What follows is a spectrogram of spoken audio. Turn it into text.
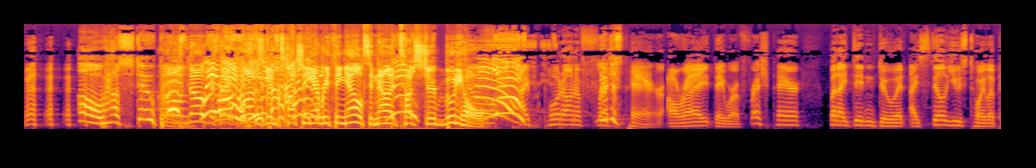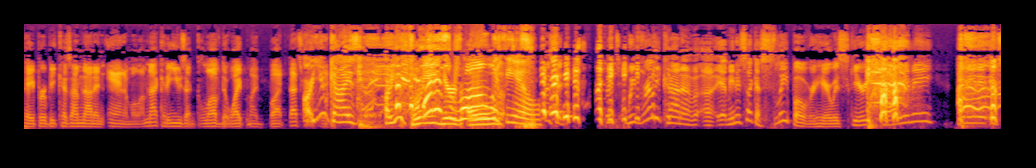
Oh, how stupid! Oh no, because that minute, glove's you been got touching everything else, and now it touched your booty hole. I put on a fresh just- pair. All right, they were a fresh pair, but I didn't do it. I still use toilet paper because I'm not an animal. I'm not going to use a glove to wipe my butt. That's Are you guys? Are you three What is years wrong old? with you? Listen, we've really kind of. Uh, I mean, it's like a sleepover here with Scary Scotty and me. I mean, it, it's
